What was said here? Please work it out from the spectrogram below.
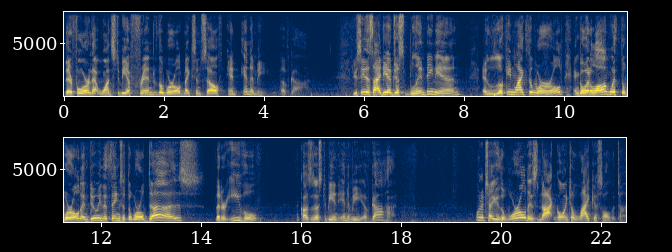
Therefore, that wants to be a friend of the world makes himself an enemy of God. You see this idea of just blending in and looking like the world and going along with the world and doing the things that the world does that are evil, that causes us to be an enemy of God. I want to tell you, the world is not going to like us all the time.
